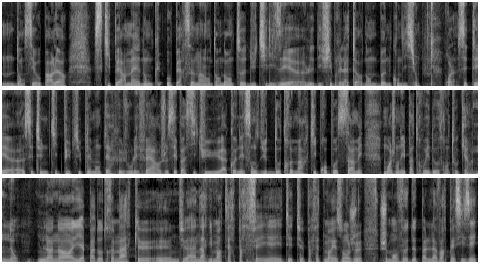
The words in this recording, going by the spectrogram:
dans ses haut-parleurs, ce qui permet donc aux personnes malentendantes d'utiliser le défibrillateur dans de bonnes conditions. Voilà, c'était une petite pub supplémentaire que je voulais faire. Je sais pas si tu as connaissance d'autres marques qui proposent ça, mais moi j'en ai pas trouvé d'autres en tout cas. Non, non, non, il n'y a pas d'autre marque. Euh, tu as un argumentaire parfait et tu, as parfaitement raison. Je, je m'en veux de ne pas l'avoir précisé.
